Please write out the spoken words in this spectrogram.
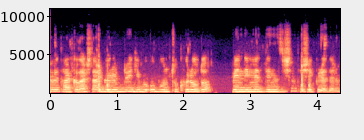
Evet arkadaşlar görüldüğü gibi Ubuntu kuruldu. Beni dinlediğiniz için teşekkür ederim.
